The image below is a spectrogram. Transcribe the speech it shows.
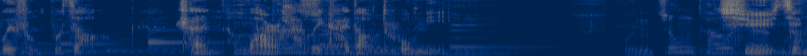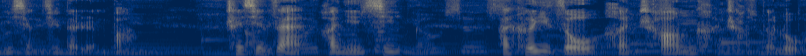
微风不燥，趁花儿还未开到荼蘼。去见你想见的人吧。趁现在还年轻，还可以走很长很长的路，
